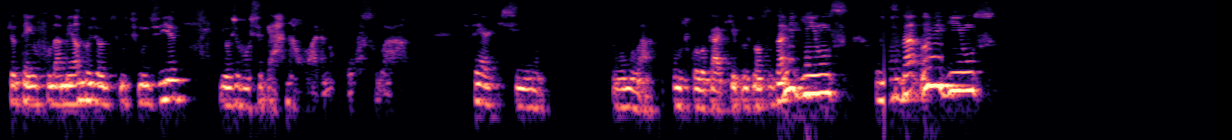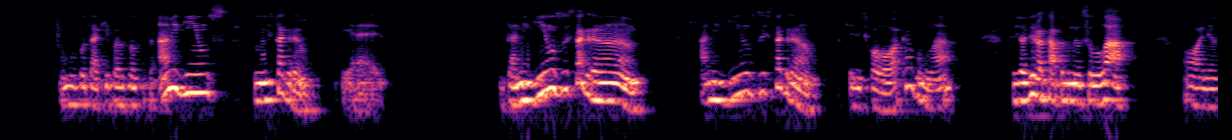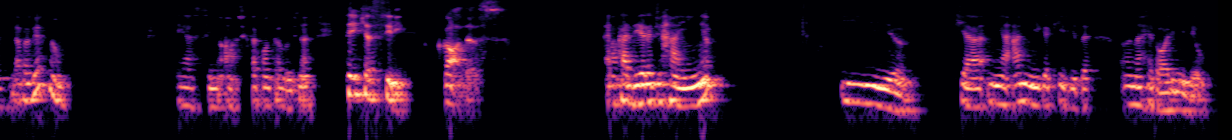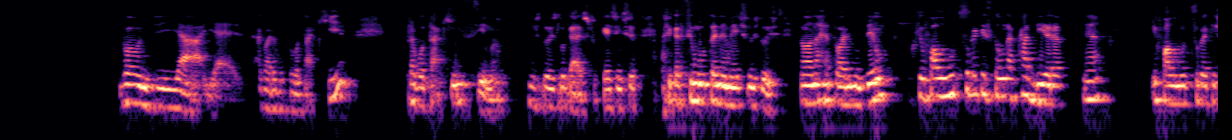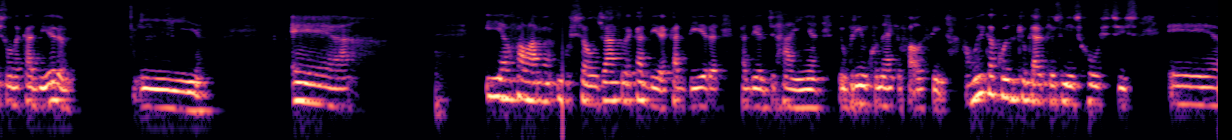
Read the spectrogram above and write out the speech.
que eu tenho fundamento, hoje é o último dia, e hoje eu vou chegar na hora no curso lá, certinho. Então vamos lá, vamos colocar aqui para os nossos amiguinhos, os nossos amiguinhos. Vamos botar aqui para os nossos amiguinhos do Instagram. Yes. Os amiguinhos do Instagram. Amiguinhos do Instagram. Aqui a gente coloca, vamos lá. Vocês já viram a capa do meu celular? Olha, dá para ver? Não. É assim, ó, acho que tá contra a luz, né? Take a City, Goddess. É uma cadeira de rainha e que a minha amiga querida Ana Redori me deu. Bom dia, yes. Agora eu vou colocar aqui para botar aqui em cima, nos dois lugares, porque a gente fica simultaneamente nos dois. Então, a Ana Retori me deu, porque eu falo muito sobre a questão da cadeira, né? Eu falo muito sobre a questão da cadeira e é, e eu falava no chão já sobre a cadeira, cadeira, cadeira de rainha. Eu brinco, né, que eu falo assim, a única coisa que eu quero que as minhas hosts, é,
